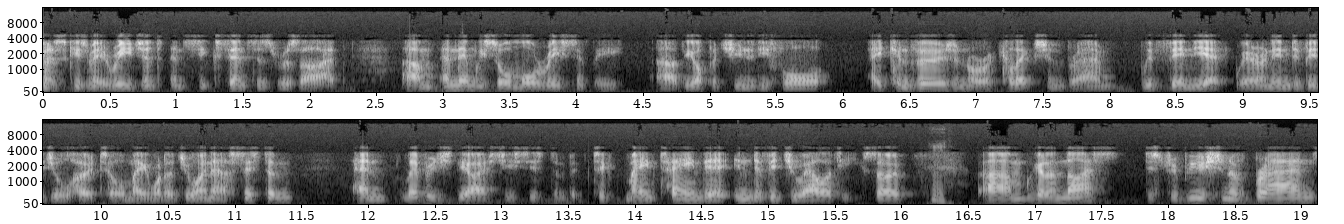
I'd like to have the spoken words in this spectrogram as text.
excuse me, Regent and Six Senses reside. Um, and then we saw more recently uh, the opportunity for a conversion or a collection brand with Vignette, where an individual hotel may want to join our system and leverage the IHG system, but to maintain their individuality. So hmm. um, we've got a nice distribution of brands,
